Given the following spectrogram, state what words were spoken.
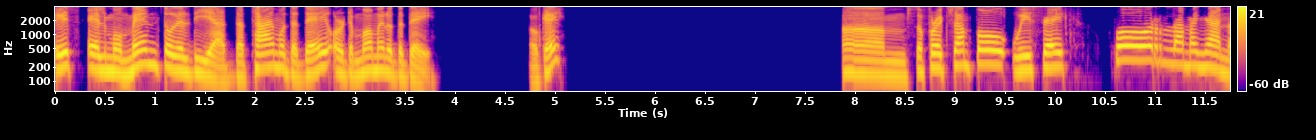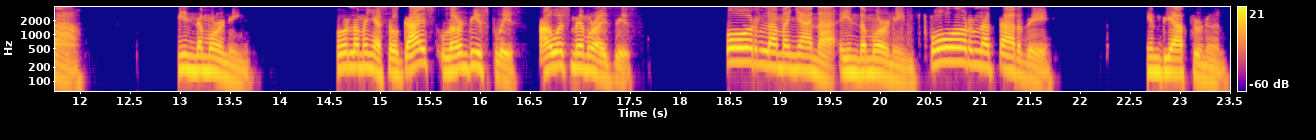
Es el momento del día, the time of the day or the moment of the day. Okay? Um, so for example, we say por la mañana, in the morning. Por la mañana. So guys, learn this please. I Always memorize this. Por la mañana, in the morning. Por la tarde, in the afternoon.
